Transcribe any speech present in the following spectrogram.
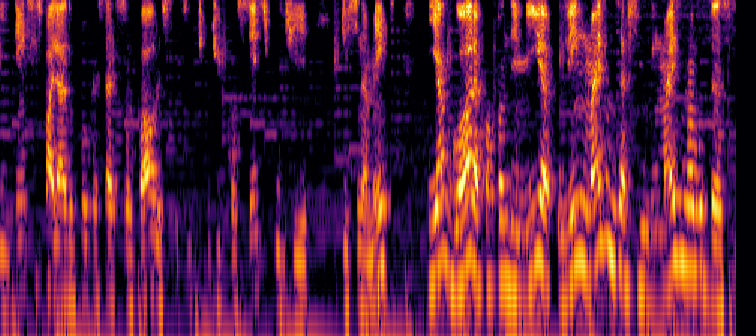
e tem se espalhado um pouco na cidade de São Paulo, esse, esse tipo de conceito, tipo de, de ensinamento. E agora, com a pandemia, vem mais um desafio, vem mais uma mudança,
